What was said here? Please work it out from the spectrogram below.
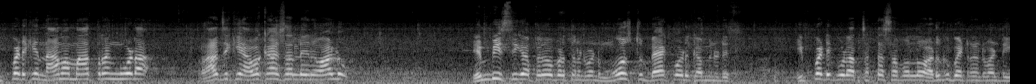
ఇప్పటికీ నామమాత్రం కూడా రాజకీయ అవకాశాలు లేని వాళ్ళు ఎంబీసీగా పిలువబడుతున్నటువంటి మోస్ట్ బ్యాక్వర్డ్ కమ్యూనిటీస్ ఇప్పటికి కూడా చట్టసభల్లో అడుగుపెట్టినటువంటి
